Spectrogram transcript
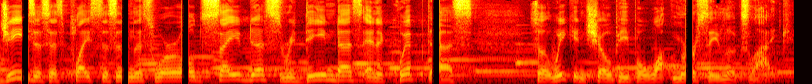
Jesus has placed us in this world, saved us, redeemed us, and equipped us so that we can show people what mercy looks like.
